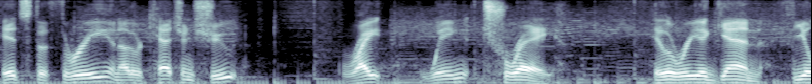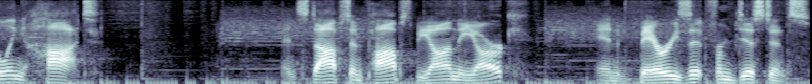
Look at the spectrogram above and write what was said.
Hits the three, another catch and shoot. Right wing Trey. Hillary again, feeling hot. And stops and pops beyond the arc and buries it from distance.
